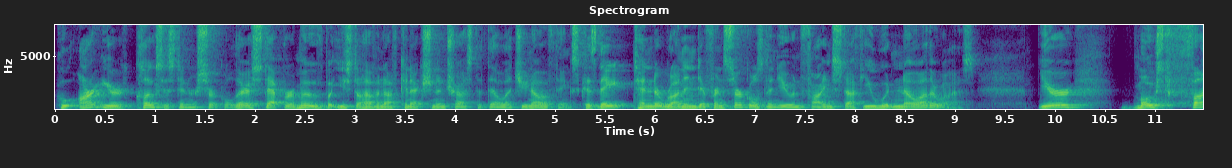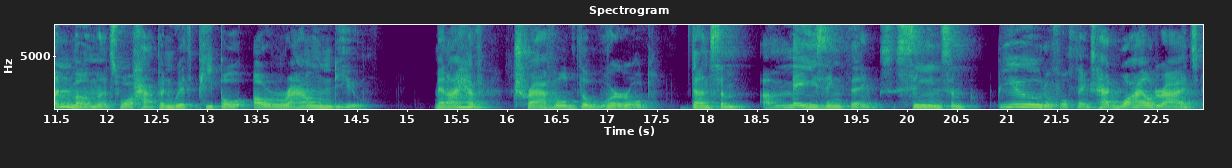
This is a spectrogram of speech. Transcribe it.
who aren't your closest inner circle. They're a step removed, but you still have enough connection and trust that they'll let you know of things because they tend to run in different circles than you and find stuff you wouldn't know otherwise. Your most fun moments will happen with people around you. Man, I have traveled the world, done some amazing things, seen some beautiful things, had wild rides,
